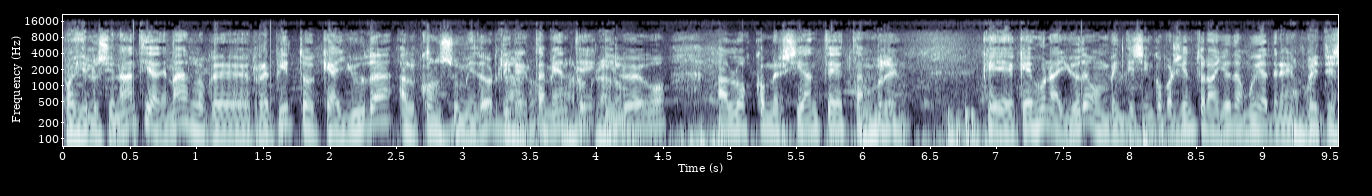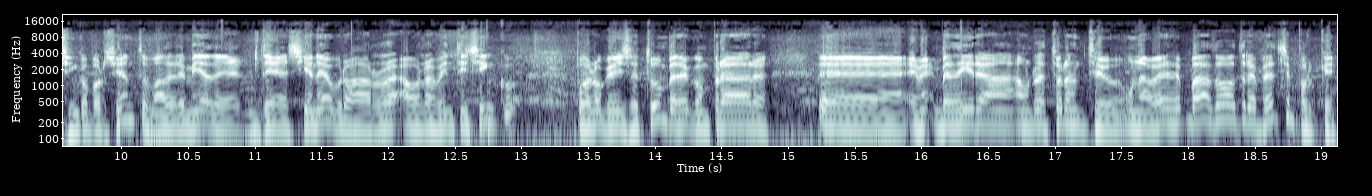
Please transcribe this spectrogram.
pues ilusionante y además lo que repito, que ayuda al consumidor directamente y luego a los comerciantes también, que, es una ayuda, un 25%, una ayuda muy a tener. Un 25%, madre mía, de, de 100 euros ahorras 25, pues lo que dices tú, en vez de comprar, eh, en vez de ir a, un restaurante una vez, vas dos o tres veces porque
